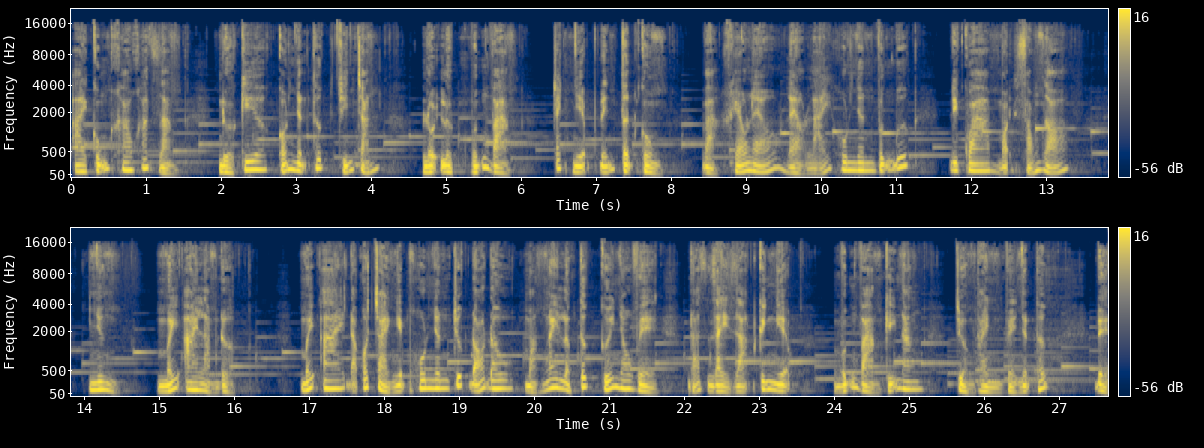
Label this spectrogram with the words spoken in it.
Ai cũng khao khát rằng nửa kia có nhận thức chín chắn nội lực vững vàng, trách nhiệm đến tận cùng và khéo léo lèo lái hôn nhân vững bước đi qua mọi sóng gió. Nhưng mấy ai làm được? Mấy ai đã có trải nghiệm hôn nhân trước đó đâu mà ngay lập tức cưới nhau về, đã dày dạn kinh nghiệm, vững vàng kỹ năng, trưởng thành về nhận thức để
